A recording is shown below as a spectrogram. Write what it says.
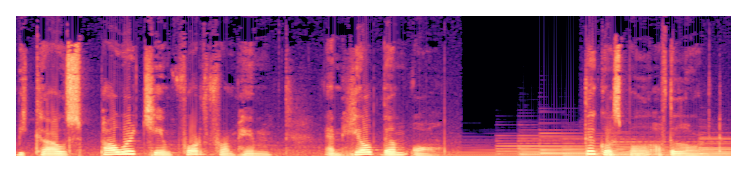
because power came forth from him and healed them all. The Gospel of the Lord.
